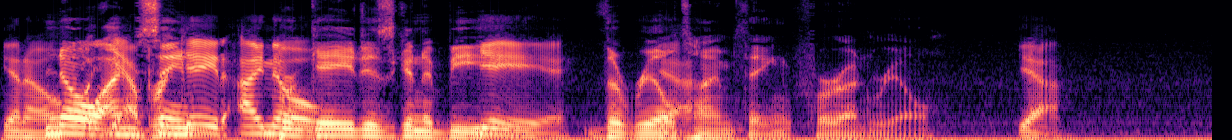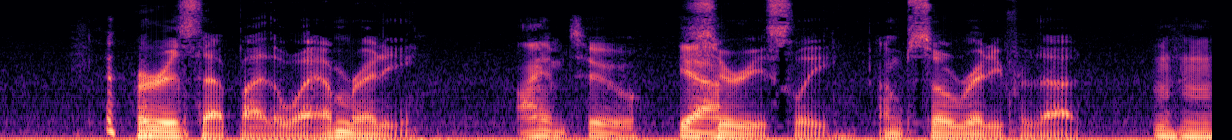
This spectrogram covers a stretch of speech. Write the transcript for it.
You know. No, But I'm yeah, saying Brigade. I know. Brigade is going to be Yeah, yeah, yeah. the real time thing for Unreal. Yeah, Where is that, by the way? I'm ready. I am too. Yeah. Seriously, I'm so ready for that. Mm-hmm.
